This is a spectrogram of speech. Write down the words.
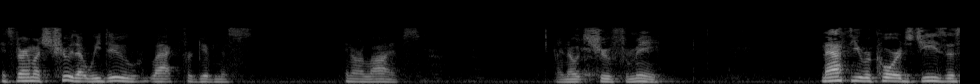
it's very much true that we do lack forgiveness in our lives. I know it's true for me. Matthew records Jesus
